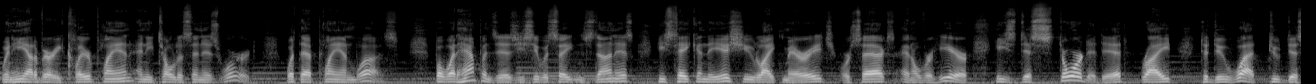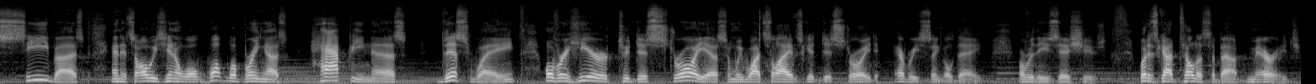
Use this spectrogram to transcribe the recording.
when he had a very clear plan and he told us in his word what that plan was. But what happens is, you see what Satan's done is he's taken the issue like marriage or sex and over here he's distorted it, right? To do what? To deceive us. And it's always, you know, well, what will bring us happiness this way over here to destroy us and we watch lives get destroyed every single day over these issues. What does God tell us about marriage?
